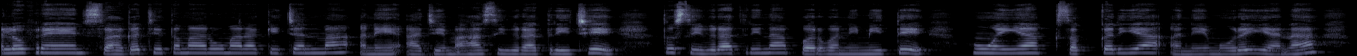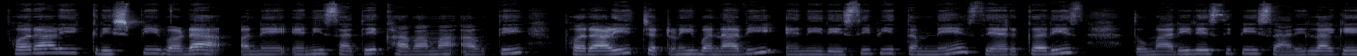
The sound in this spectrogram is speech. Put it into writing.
હેલો ફ્રેન્ડ સ્વાગત છે તમારું મારા કિચનમાં અને આજે મહાશિવરાત્રિ છે, તો શિવરાત્રિના પર્વ નિમિત્તે હું અહીંયા શક્કરિયા અને મોરૈયાના ફરાળી ક્રિસ્પી વડા અને એની સાથે ખાવામાં આવતી ફરાળી ચટણી બનાવી, એની રેસીપી તમને શેર કરીશ. તો મારી રેસીપી સારી લાગે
